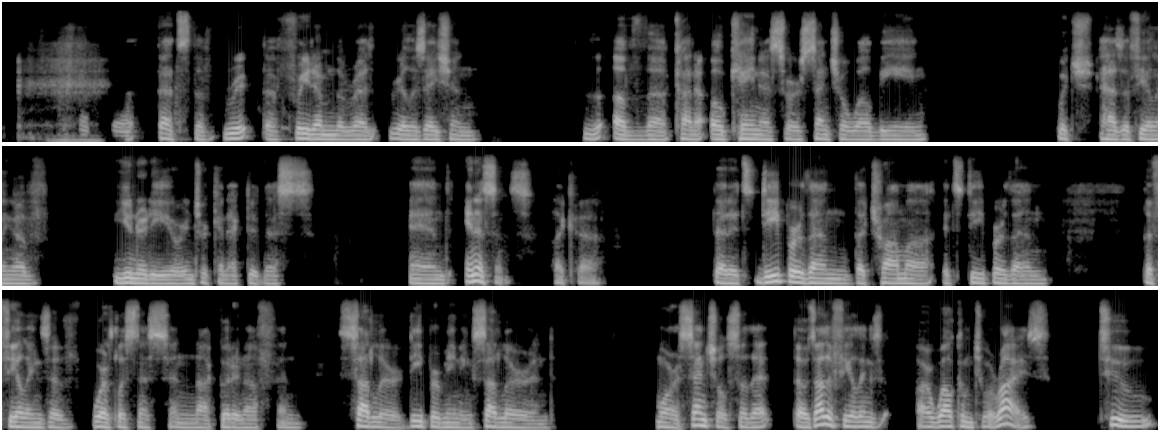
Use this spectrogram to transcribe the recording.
That's the re- the freedom the re- realization of the kind of okayness or essential well-being which has a feeling of unity or interconnectedness and innocence like a, uh, that it's deeper than the trauma it's deeper than the feelings of worthlessness and not good enough and subtler deeper meaning subtler and more essential so that those other feelings are welcome to arise to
